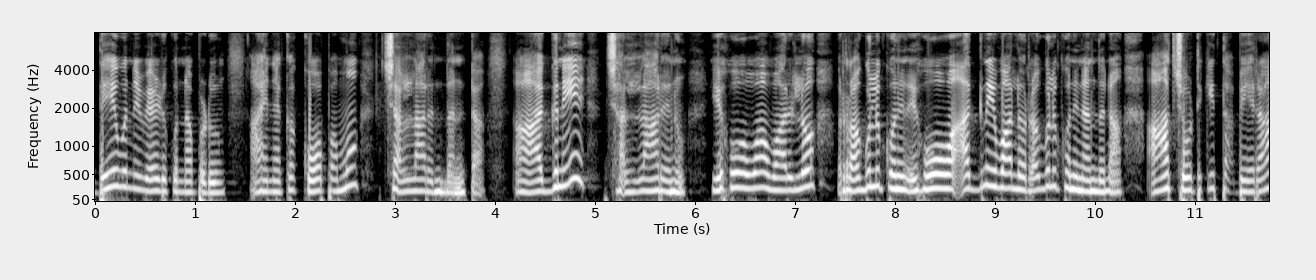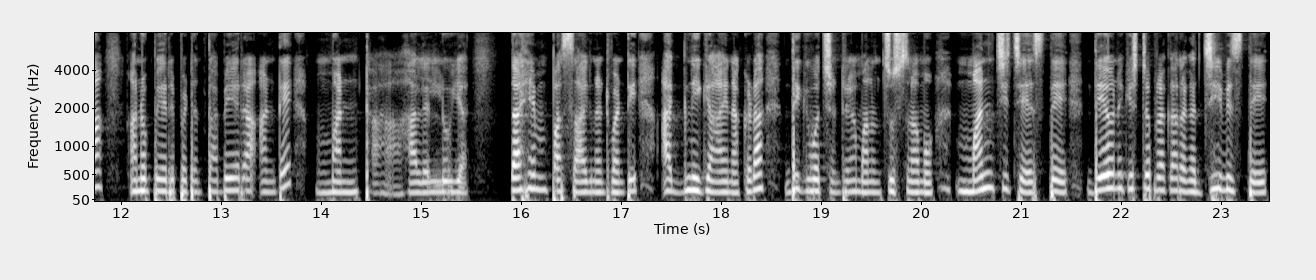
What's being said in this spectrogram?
దేవుని వేడుకున్నప్పుడు ఆయన యొక్క కోపము చల్లారిందంట. ఆ అగ్ని చల్లారెను. యహోవా వారిలో రగులు కొని యహోవా అగ్ని వాళ్ళు రగులు కొనినందున ఆ చోటికి తబేరా అను పేరు పెట్టిన తబేరా అంటే మంట. హలెల్లుయ. దహింపసాగినటువంటి అగ్నిగా ఆయన అక్కడ దిగి వచ్చినట్టుగా మనం చూస్తున్నాము. మంచి చేస్తే దేవునికి ఇష్టప్రకారంగా జీవిస్తే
